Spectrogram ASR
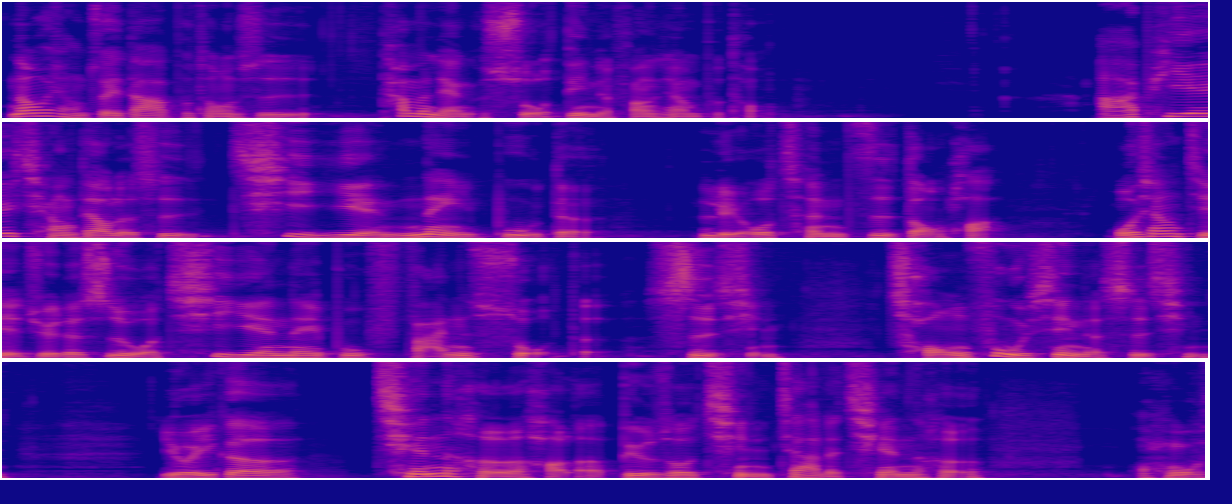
那我想最大的不同是，他们两个锁定的方向不同。RPA 强调的是企业内部的流程自动化，我想解决的是我企业内部繁琐的事情、重复性的事情。有一个签核好了，比如说请假的签核，我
